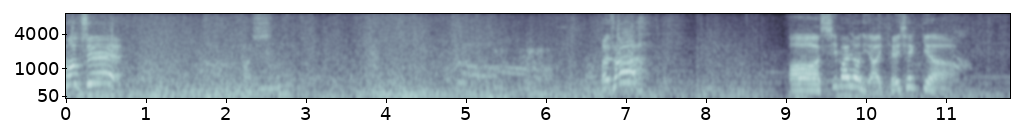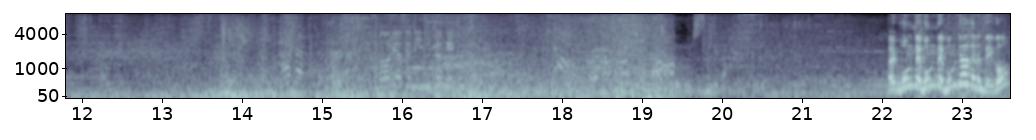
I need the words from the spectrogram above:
그렇지! 아씨. 나이스! 아, 씨발년이, 야, 이 개새끼야. 야, 이거 몸대, 몸대, 몸대야 되는데, 이거?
